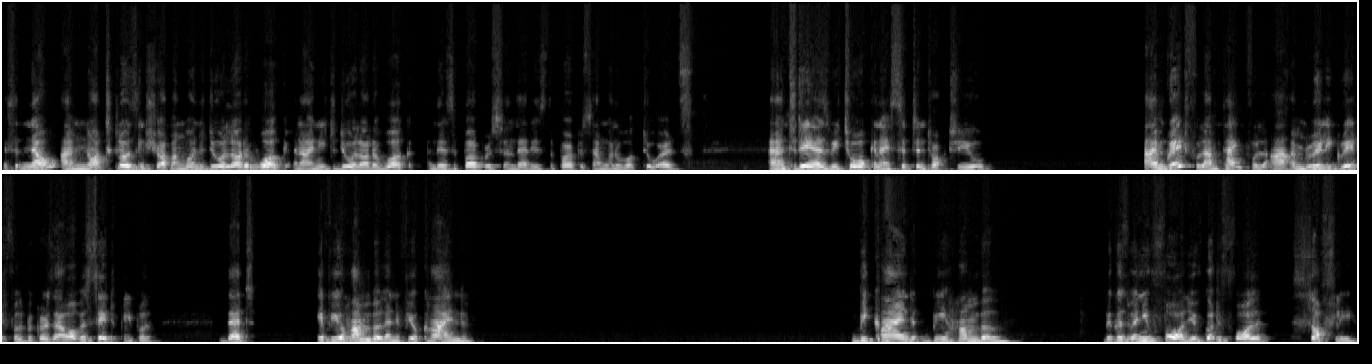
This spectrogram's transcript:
I said, no, I'm not closing shop. I'm going to do a lot of work and I need to do a lot of work. And there's a purpose, and that is the purpose I'm going to work towards. And today, as we talk and I sit and talk to you, I'm grateful. I'm thankful. I'm really grateful because I always say to people that if you're humble and if you're kind, be kind, be humble. Because when you fall, you've got to fall softly.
